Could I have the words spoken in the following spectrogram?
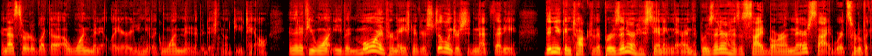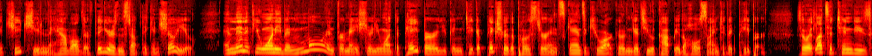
And that's sort of like a, a one minute layer. You can get like one minute of additional detail. And then if you want even more information, if you're still interested in that study, then you can talk to the presenter who's standing there. And the presenter has a sidebar on their side where it's sort of like a cheat sheet and they have all their figures and stuff they can show you. And then if you want even more information and you want the paper, you can take a picture of the poster and it scans a QR code and gets you a copy of the whole scientific paper. So it lets attendees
